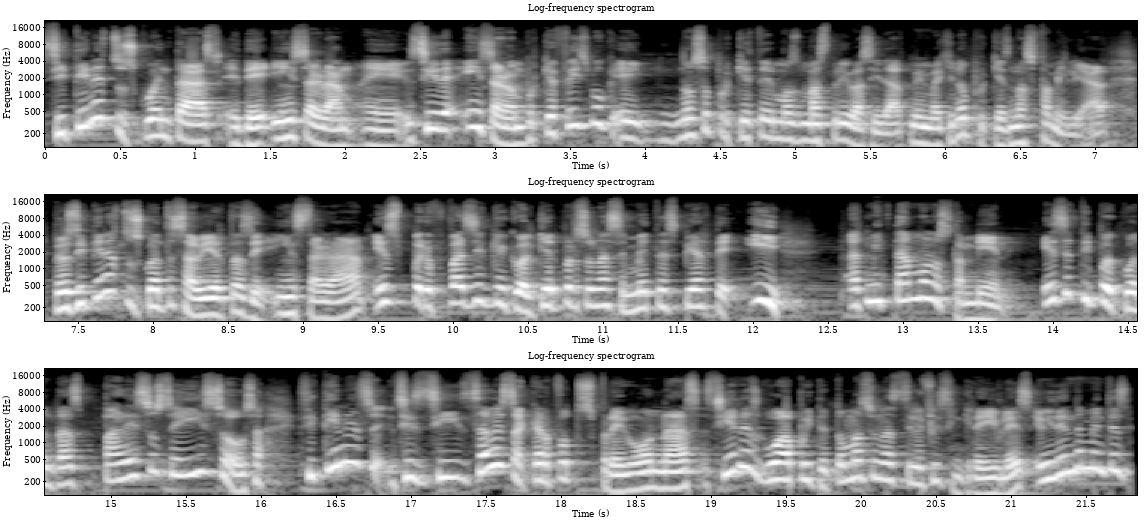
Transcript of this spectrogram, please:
si tienes tus cuentas eh, de Instagram, eh, sí, de Instagram, porque Facebook no sé por qué tenemos más privacidad, me imagino porque es más familiar. Pero si tienes tus cuentas abiertas de Instagram, es súper fácil que cualquier persona se meta a espiarte. Y admitámoslos también, ese tipo de cuentas para eso se hizo. O sea, si tienes, si, sabes sacar fotos fregonas, si eres guapo y te tomas unas selfies increíbles, evidentemente es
